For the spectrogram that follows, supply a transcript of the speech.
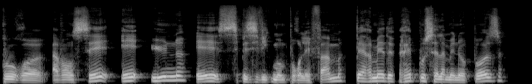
pour euh, avancer et une, et spécifiquement pour les femmes, permet de repousser la ménopause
